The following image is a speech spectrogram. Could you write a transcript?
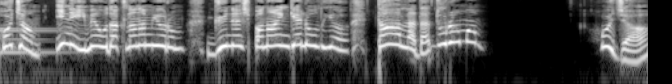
Hocam ineğime odaklanamıyorum. Güneş bana engel oluyor. Tarlada duramam. Hoca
